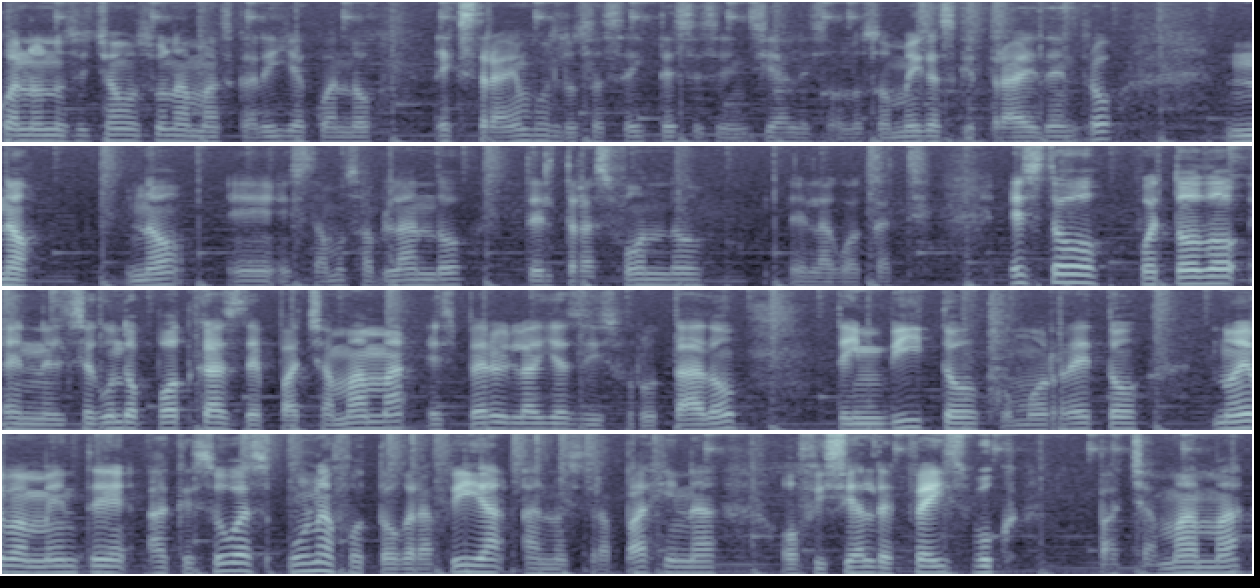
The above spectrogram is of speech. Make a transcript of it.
cuando nos echamos una mascarilla, cuando extraemos los aceites esenciales o los omegas que trae dentro. No, no, eh, estamos hablando del trasfondo del aguacate. Esto fue todo en el segundo podcast de Pachamama, espero y lo hayas disfrutado. Te invito como reto nuevamente a que subas una fotografía a nuestra página oficial de Facebook Pachamama.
